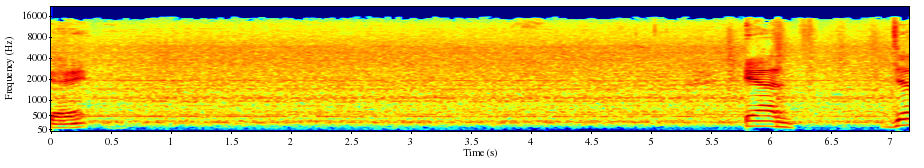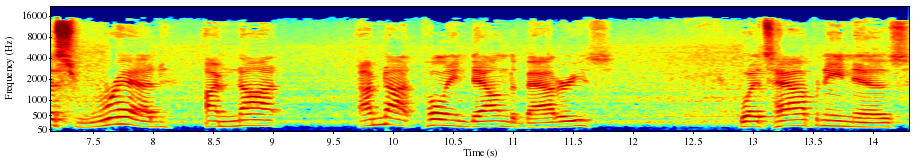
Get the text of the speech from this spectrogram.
okay. And this red I'm not I'm not pulling down the batteries. What's happening is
